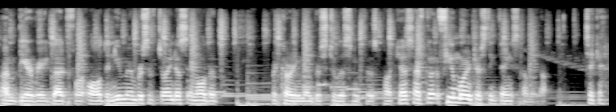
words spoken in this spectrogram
I'm very, very glad for all the new members who've joined us and all the recurring members to listening to this podcast. I've got a few more interesting things coming up. Take care.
